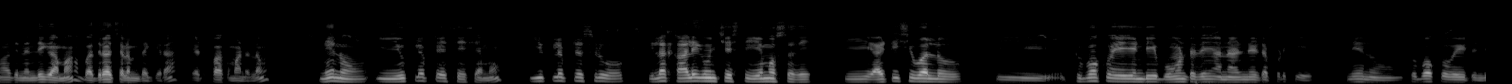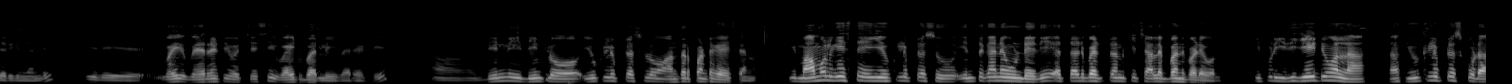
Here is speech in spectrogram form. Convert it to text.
మాది నందిగామ భద్రాచలం దగ్గర ఎటపాక మండలం. నేను ఈ యూక్లిప్టస్ వేసాము ఈ యూక్లిప్టస్లో ఇలా ఖాళీగా ఉంచేస్తే ఏమొస్తుంది? ఈ ఐటీసీ వాళ్ళు ఈ టుబాకో వేయండి బాగుంటుంది అని అనేటప్పటికి నేను టుబాకో వేయటం జరిగిందండి. ఇది వై వెరైటీ వచ్చేసి వైట్ బర్లీ వెరైటీ. దీన్ని దీంట్లో యూక్లిప్టస్లో అంతర పంటగా వేసాను ఈ మామూలుగా వేస్తే ఈ యూక్లిప్టస్ ఇంతగానే ఉండేది తడి పెట్టడానికి చాలా ఇబ్బంది పడేవాళ్ళు. ఇప్పుడు ఇది చేయటం వల్ల నాకు యూక్లిప్టస్ కూడా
